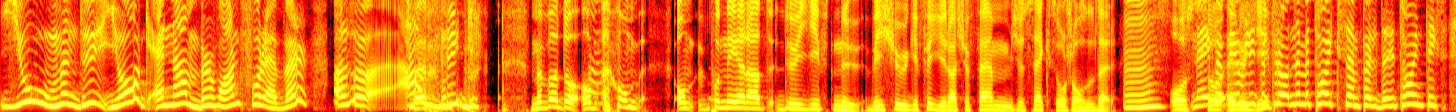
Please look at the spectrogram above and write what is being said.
Jo, men du, jag är number one forever. Alltså, aldrig. Men vad då om, om, om, ponera att du är gift nu, vid 24, 25, 26 års ålder. Och så Nej, men är jag du inte gift. prata, nej men ta exempel, ta inte exempel.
